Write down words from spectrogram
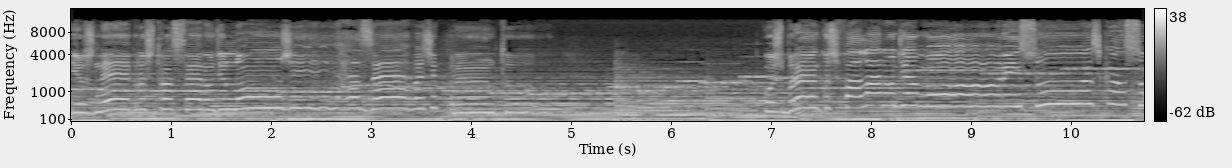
E os negros trouxeram de longe reservas de pranto Os brancos falaram de amor em suas canções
